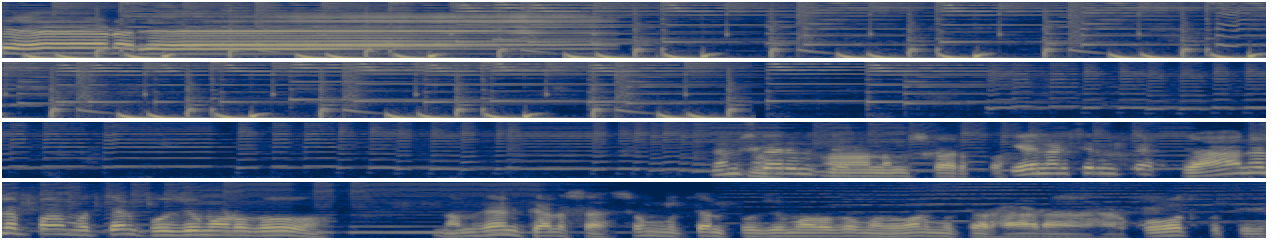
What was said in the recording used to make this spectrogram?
ಬೇಡರಿ. ನಮಸ್ಕಾರ ಹಾ ನಮಸ್ಕಾರಪ್ಪ. ಏನ್ ನಡ್ಸಿರಿ ಮತ್ತೆ ಏನಿಲ್ಲಪ್ಪ ಮುತ್ತೇನ್ ಪೂಜೆ ಮಾಡೋದು. ನಮ್ದೇನ್ ಕೆಲಸ? ಸುಮ್ ಮುತ್ತೇನ್ ಪೂಜೆ ಮಾಡೋದು ಮದ್ಗೊಂಡ್ ಮುತ್ತಾರ ಹಾಡ ಹಾಡ್ಕೋತ ಕೂತೀವಿ.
